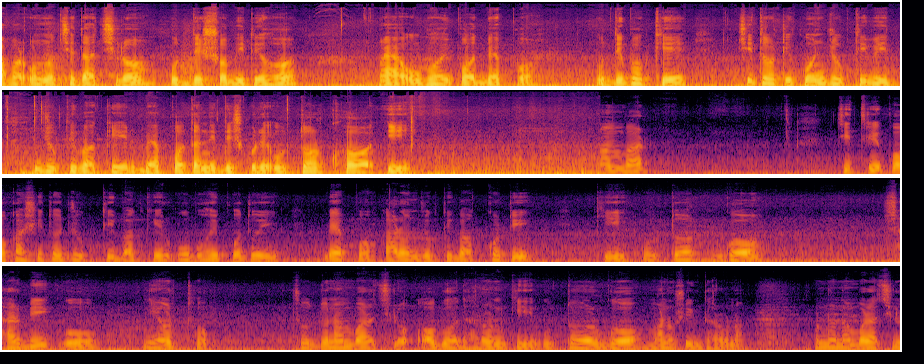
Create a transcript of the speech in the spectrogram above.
আবার অনুচ্ছেদ ছিল উদ্দেশ্য বিদেহ উভয় পদ ব্যাপ্য। উদ্দীপককে চিত্রটি কোন যুক্তিবিদ যুক্তিবাক্যের ব্যাপ্যতা নির্দেশ করে উত্তর, খ, ই। নাম্বার চিত্রে প্রকাশিত যুক্তিবাক্যের উভয় পদই ব্যাপক। কারণ যুক্তিবাক্যটি কি? উত্তর গ, সার্বিক ও নিরর্থক। চোদ্দ নম্বর ছিল অবধারণ কি? উত্তর গ, মানসিক ধারণা। পনেরো নম্বর ছিল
